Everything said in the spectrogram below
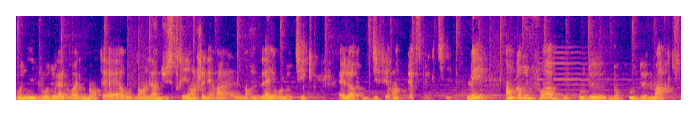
au niveau de l'agroalimentaire ou dans l'industrie en général, dans l'aéronautique elle offre différentes perspectives. Mais encore une fois, beaucoup de, beaucoup de marques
